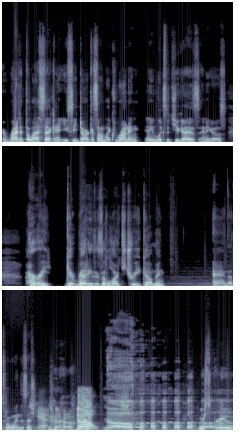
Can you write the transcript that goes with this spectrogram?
And right at the last second, you see Darkason like running, and he looks at you guys and he goes, "Hurry, get ready! There's a large tree coming." And that's where we'll end the session. Yeah. no! No! No! We're screwed.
